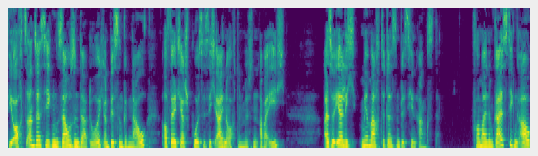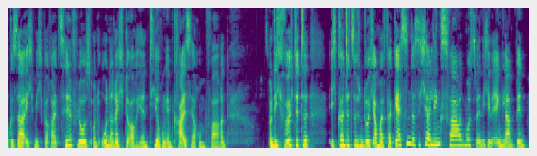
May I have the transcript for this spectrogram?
Die Ortsansässigen sausen da durch und wissen genau, auf welcher Spur sie sich einordnen müssen, aber ich? Also ehrlich, mir machte das ein bisschen Angst. Vor meinem geistigen Auge sah ich mich bereits hilflos und ohne rechte Orientierung im Kreis herumfahren, und ich fürchtete, ich könnte zwischendurch auch mal vergessen, dass ich ja links fahren muss, wenn ich in England bin.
